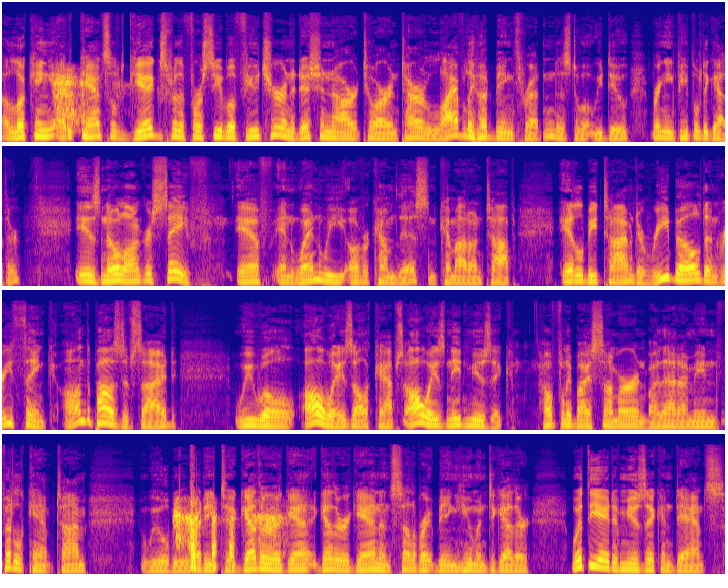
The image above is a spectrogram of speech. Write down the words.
uh, looking at canceled gigs for the foreseeable future, in addition our, to our entire livelihood being threatened as to what we do, bringing people together, is no longer safe. If and when we overcome this and come out on top, it'll be time to rebuild and rethink. On the positive side, we will always, all caps, always need music. Hopefully by summer, and by that I mean fiddle camp time, we will be ready to gather again, gather again and celebrate being human together with the aid of music and dance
